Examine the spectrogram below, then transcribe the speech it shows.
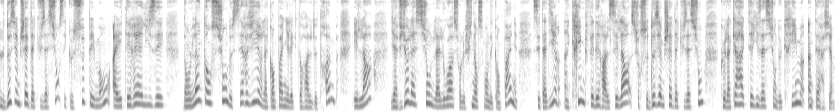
le deuxième chef d'accusation, c'est que ce paiement a été réalisé dans l'intention de servir la campagne électorale de Trump. Et là, il y a violation de la loi sur le financement des campagnes, c'est-à-dire un crime fédéral. C'est là, sur ce deuxième chef d'accusation, que la caractérisation de crime intervient.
